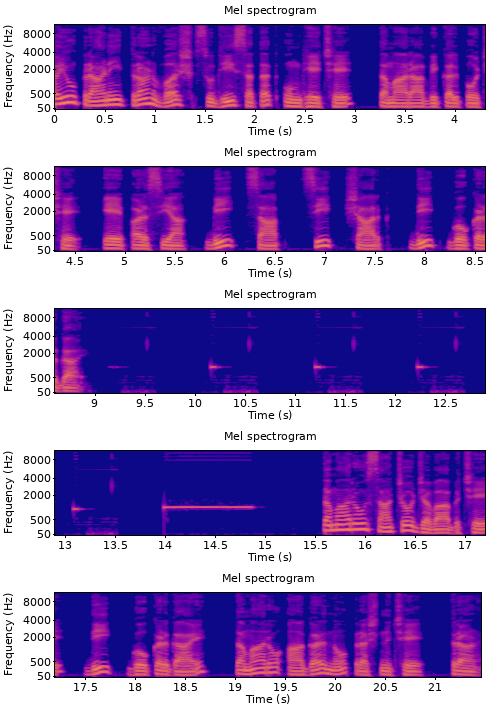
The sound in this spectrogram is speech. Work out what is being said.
क्यों प्राणी त्रण वर्ष सुधी सतत ऊँघे छे तमारा विकल्पो छे ए पड़सिया बी साप सी शार्क दी गोकड़गाय तमारो साचो जवाब छे दी गोकड़गाय तमारो नो प्रश्न छे त्रण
